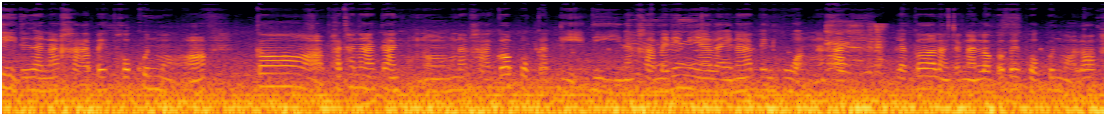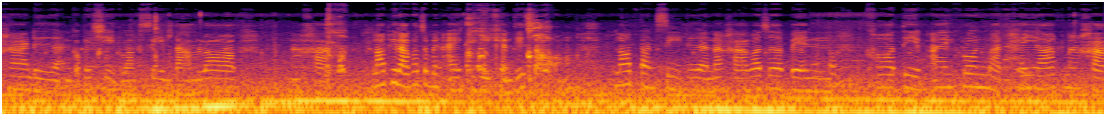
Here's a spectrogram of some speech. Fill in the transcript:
4 เดือนนะคะ ไปพบคุณหมอ ก็พัฒนาการของน้องนะคะ ก็ปกติดีนะคะ ไม่ได้มีอะไรน่าเป็นห่วงนะคะ แล้วก็หลังจากนั้นเราก็ไปพบคุณหมอรอบ 5 เดือน ก็ไปฉีดวัคซีนตามรอบนะคะ รอบที่แล้วก็จะเป็น IgD เข็มที่ 2 รอบตอน 4 เดือนนะคะ ก็จะเป็นคอตีบไอกรนบาดทะยักนะคะ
